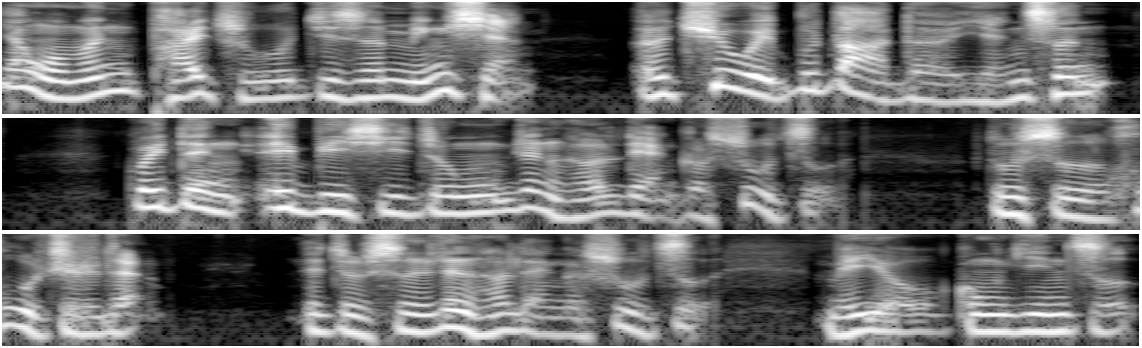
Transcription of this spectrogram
让我们排除这些明显而趣味不大的延伸，规定 A、B、C 中任何两个数字都是互质的，那就是任何两个数字没有公因子，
